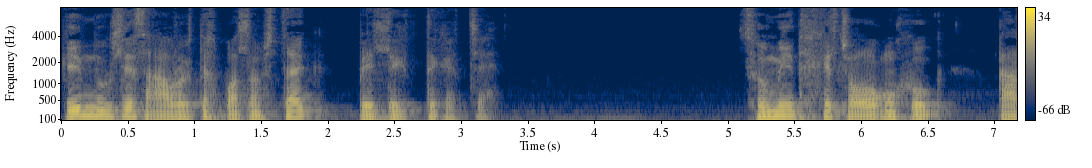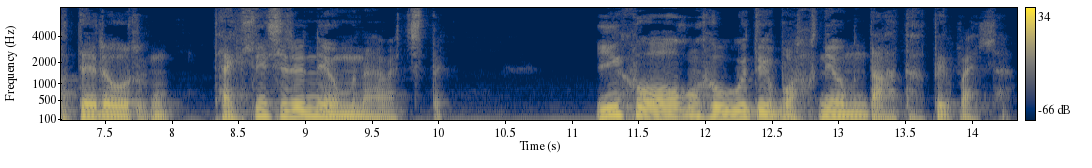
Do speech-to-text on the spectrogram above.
гэм нүглээс аврагдах боломжтойг бэлэгддэг ажээ. Сүмийн тахилч ууган хүүг гар дээрээ өргөн тахилын ширээний өмнө аваачдаг. Ийхүү ууган хөвгүүдийг бурхны өмнө даатгадаг байлаа.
